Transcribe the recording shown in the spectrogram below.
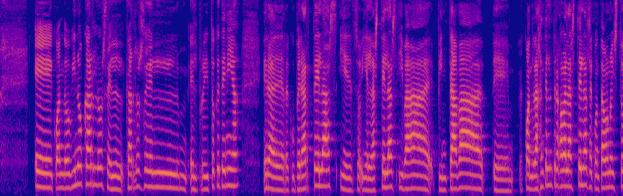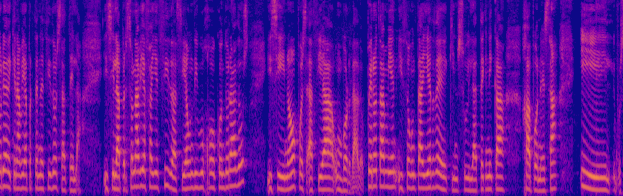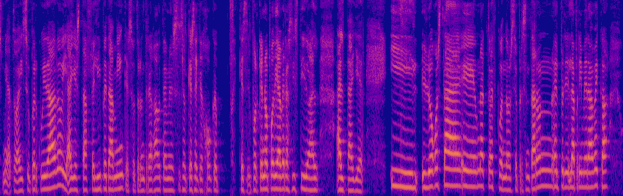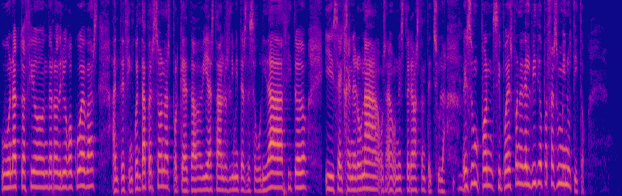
eh, cuando vino Carlos, el, Carlos el, proyecto que tenía era de recuperar telas y, en las telas iba, pintaba, eh, cuando la gente le entregaba las telas le contaba una historia de quién había pertenecido esa tela. Y si la persona había fallecido hacía un dibujo con dorados y si no, pues hacía un bordado. Pero también hizo un taller de kinsui, la técnica japonesa, y pues mira, todo ahí súper cuidado. Y ahí está Felipe también, que es otro entregado, también es el que se quejó que, que porque no podía haber asistido al, al taller. Y, luego está eh, una actuación, cuando se presentaron la primera beca, hubo una actuación de Rodrigo Cuevas ante 50 personas, porque todavía estaban los límites de seguridad y todo, y se generó una, o sea, una historia bastante chula. Es un, si puedes poner el vídeo, por favor, es un minutito.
